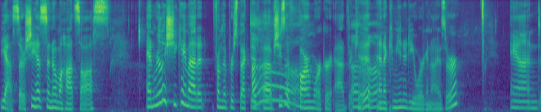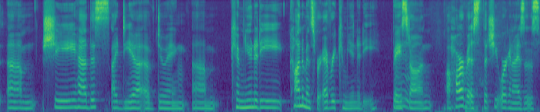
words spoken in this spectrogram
yeah, so she has Sonoma hot sauce. And really, she came at it from the perspective of she's a Ah. farm worker advocate Uh-huh. and a community organizer. And um, she had this idea of doing um, community condiments for every community based on a harvest that she organizes.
